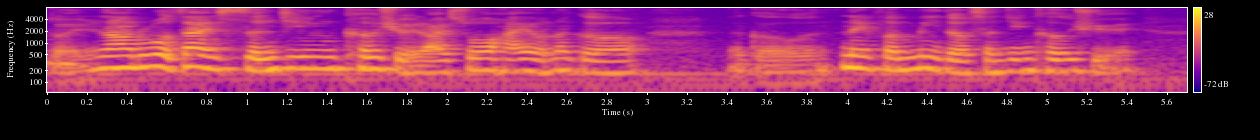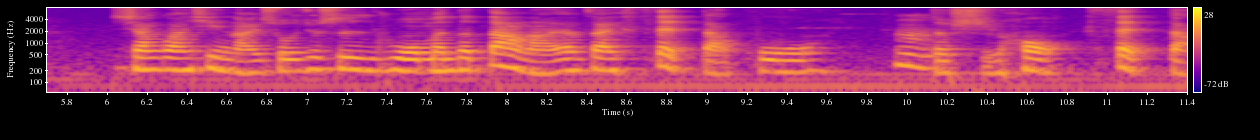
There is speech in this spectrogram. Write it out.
对，那如果在神经科学来说，还有那个那个内分泌的神经科学相关性来说，就是我们的大脑要在 theta 波。的时候，theta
